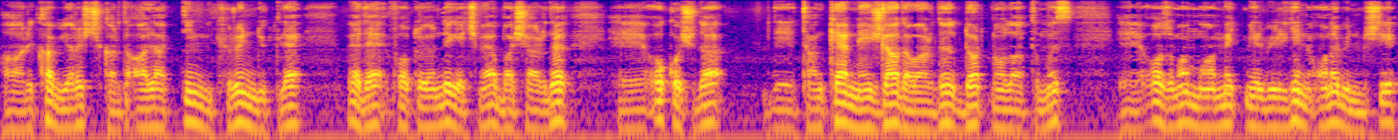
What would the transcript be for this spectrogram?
harika bir yarış çıkardı. Alaaddin Küründük'le ve de foto önde geçmeye başardı. E, o koşuda e, Tanker Necla da vardı. 4 nolu atımız. E, o zaman Muhammed Bir Bilgin ona binmişti.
